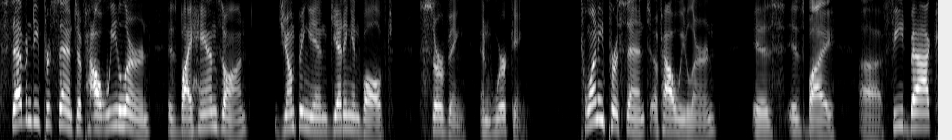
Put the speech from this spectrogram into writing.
70% of how we learn is by hands on, jumping in, getting involved, serving, and working. 20% of how we learn is, is by uh, feedback,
